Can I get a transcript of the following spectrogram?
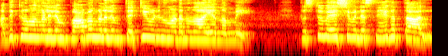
അതിക്രമങ്ങളിലും പാപങ്ങളിലും തെറ്റിയൊഴിഞ്ഞു നടന്നതായ നമ്മെ ക്രിസ്തുവേശുവിന്റെ സ്നേഹത്താൽ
